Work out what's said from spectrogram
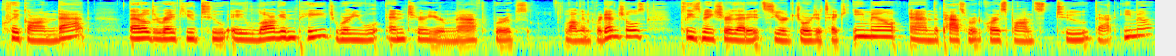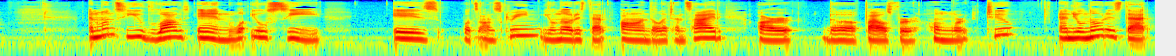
Click on that. That'll direct you to a login page where you will enter your MathWorks login credentials. Please make sure that it's your Georgia Tech email and the password corresponds to that email. And once you've logged in, what you'll see is what's on screen. You'll notice that on the left hand side are the files for homework 2 and you'll notice that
